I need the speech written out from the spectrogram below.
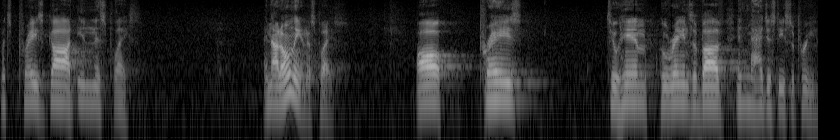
Let's praise God in this place. And not only in this place, all praise to Him who reigns above in majesty supreme.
